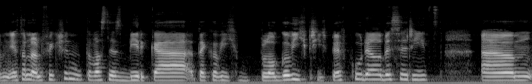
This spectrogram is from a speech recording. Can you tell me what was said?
Um, je to non-fiction, je to vlastně sbírka takových blogových příspěvků, dal by se říct, um,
